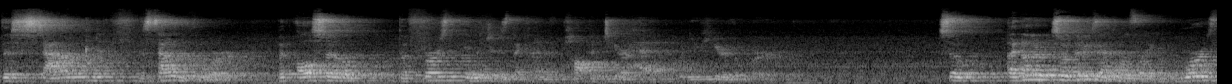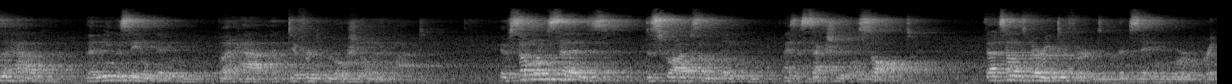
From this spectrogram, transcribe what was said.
the sound, the sound of the word, but also the first images that kind of pop into your head when you hear the word. So another, so a good example is like words that have, that mean the same thing, but have a different emotional impact. If someone says, describe something as a sexual assault, that sounds very different than saying the word rape.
